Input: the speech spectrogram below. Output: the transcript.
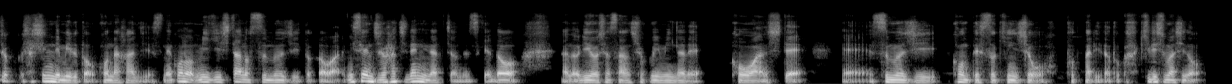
ちょ写真で見るとこんな感じですね。この右下のスムージーとかは2018年になっちゃうんですけど、あの利用者さん、職員みんなで考案して、えー、スムージーコンテスト金賞を取ったりだとか、霧島市の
